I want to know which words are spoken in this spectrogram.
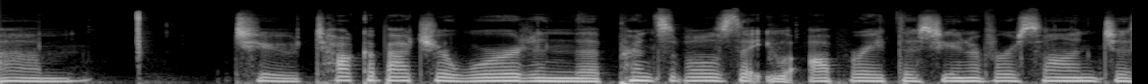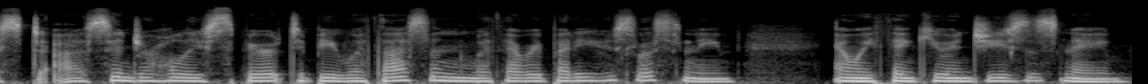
um, to talk about your word and the principles that you operate this universe on. Just uh, send your Holy Spirit to be with us and with everybody who's listening. And we thank you in Jesus' name.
